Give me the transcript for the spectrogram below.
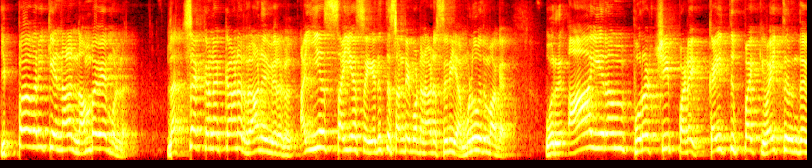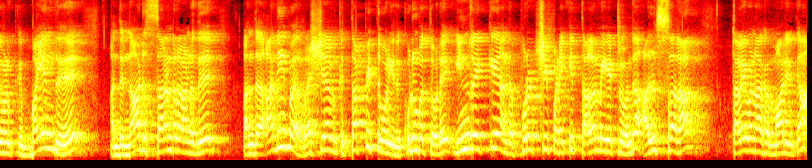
இப்போ வரைக்கும் என்னால் நம்பவே முடியல. லட்சக்கணக்கான ராணுவ வீரர்கள் ஐஎஸ்ஐஎஸ்ஐ எதிர்த்து சண்டை போட்ட நாடு சிரியா முழுவதுமாக. ஒரு ஆயிரம் புரட்சி படை கைத்துப்பாக்கி வைத்திருந்தவர்களுக்கு பயந்து அந்த நாடு சரண்டர் ஆனது அந்த அதிபர் ரஷ்யாவுக்கு தப்பித்து ஓடியது குடும்பத்தோடு. இன்றைக்கு அந்த புரட்சி படைக்கு தலைமையேற்று வந்த அல்சரா தலைவனாக மாறியிருக்கான்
